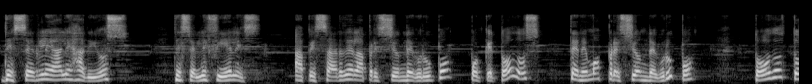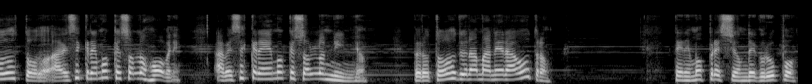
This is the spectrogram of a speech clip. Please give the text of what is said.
de ser leales a Dios, de serle fieles, a pesar de la presión de grupo, porque todos tenemos presión de grupo. Todos, todos, todos. A veces creemos que son los jóvenes, a veces creemos que son los niños, pero todos de una manera u otra. Tenemos presión de grupo.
